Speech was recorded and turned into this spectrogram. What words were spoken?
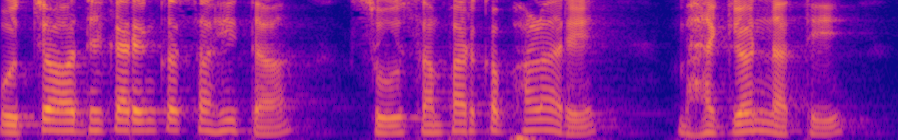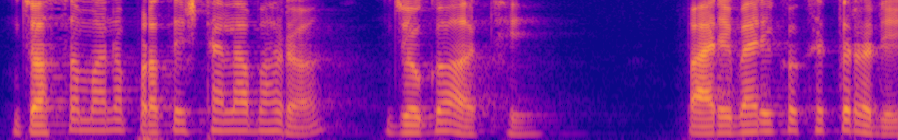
ଉଚ୍ଚ ଅଧିକାରୀଙ୍କ ସହିତ ସୁସମ୍ପର୍କ ଫଳରେ ଭାଗ୍ୟୋନ୍ନତି ଯଶମାନ ପ୍ରତିଷ୍ଠା ଲାଭର ଯୋଗ ଅଛି। ପାରିବାରିକ କ୍ଷେତ୍ରରେ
